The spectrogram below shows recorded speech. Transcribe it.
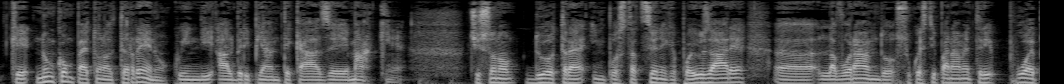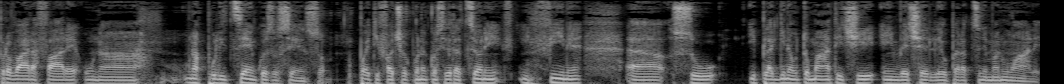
che non competono al terreno, quindi alberi, piante, case, macchine ci sono due o tre impostazioni che puoi usare, eh, lavorando su questi parametri puoi provare a fare una, una, pulizia in questo senso. Poi ti faccio alcune considerazioni infine eh, sui plugin automatici e invece le operazioni manuali.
